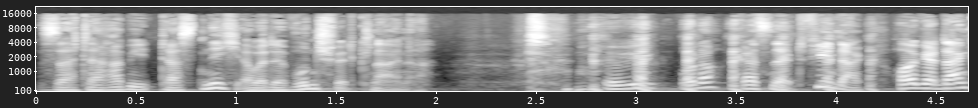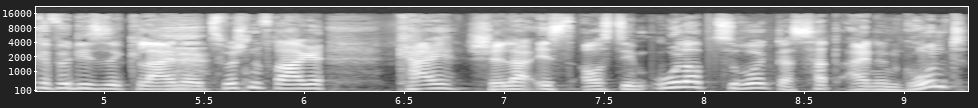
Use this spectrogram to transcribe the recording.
Sagt der Rabbi, das nicht, aber der Wunsch wird kleiner. Irgendwie, oder? Ganz nett. Vielen Dank. Holger, danke für diese kleine Zwischenfrage. Kai Schiller ist aus dem Urlaub zurück. Das hat einen Grund.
